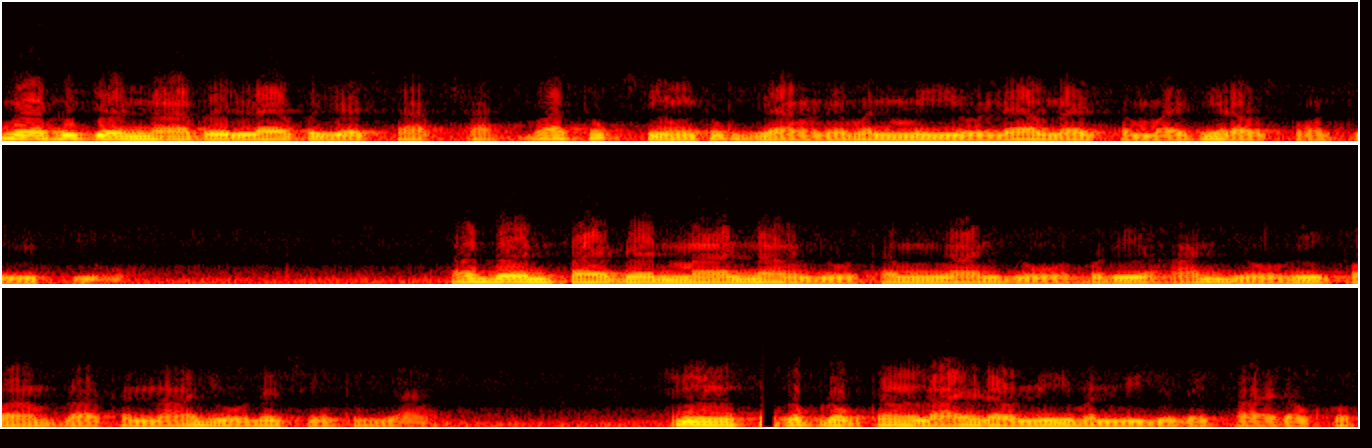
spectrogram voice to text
เมื่อพิจารณาไปแล้วก็จะทราบชัดว่าทุกสิ่งทุกอย่างเนี่ยมันมีอยู่แล้วในสมัยที่เราทรงชีวิตอยู่เราเดินไปเดินมานั่งอยู่ทำงานอยู่บริหารอยู่มีความปรารถนาอยู่ในสิ่งทุกอย่างสิ่งสกปรกทั้งหลายเหล่านี้มันมีอยู่ในกายเราครบ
